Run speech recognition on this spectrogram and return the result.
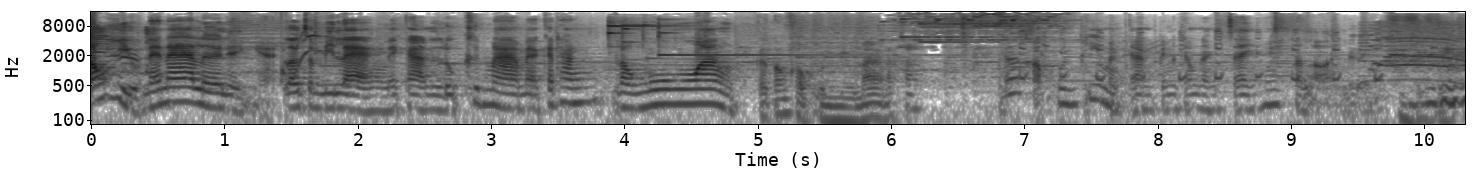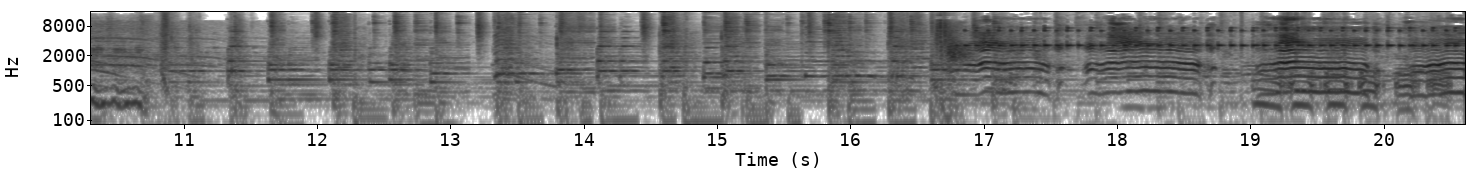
ต้องหิวแน่ ๆ เลยอะไรอย่างเงี้ยเราจะมีแรงในการลุกขึ้นมาแม้กระทั่งเราง่วง ก็ต้องขอบคุณมิวมากนะคะก็ขอบคุณพี่เหมือนกันเป็นกำลังใจให้ตลอดเลยโอ้โอ้โอ้โอ้โอ้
